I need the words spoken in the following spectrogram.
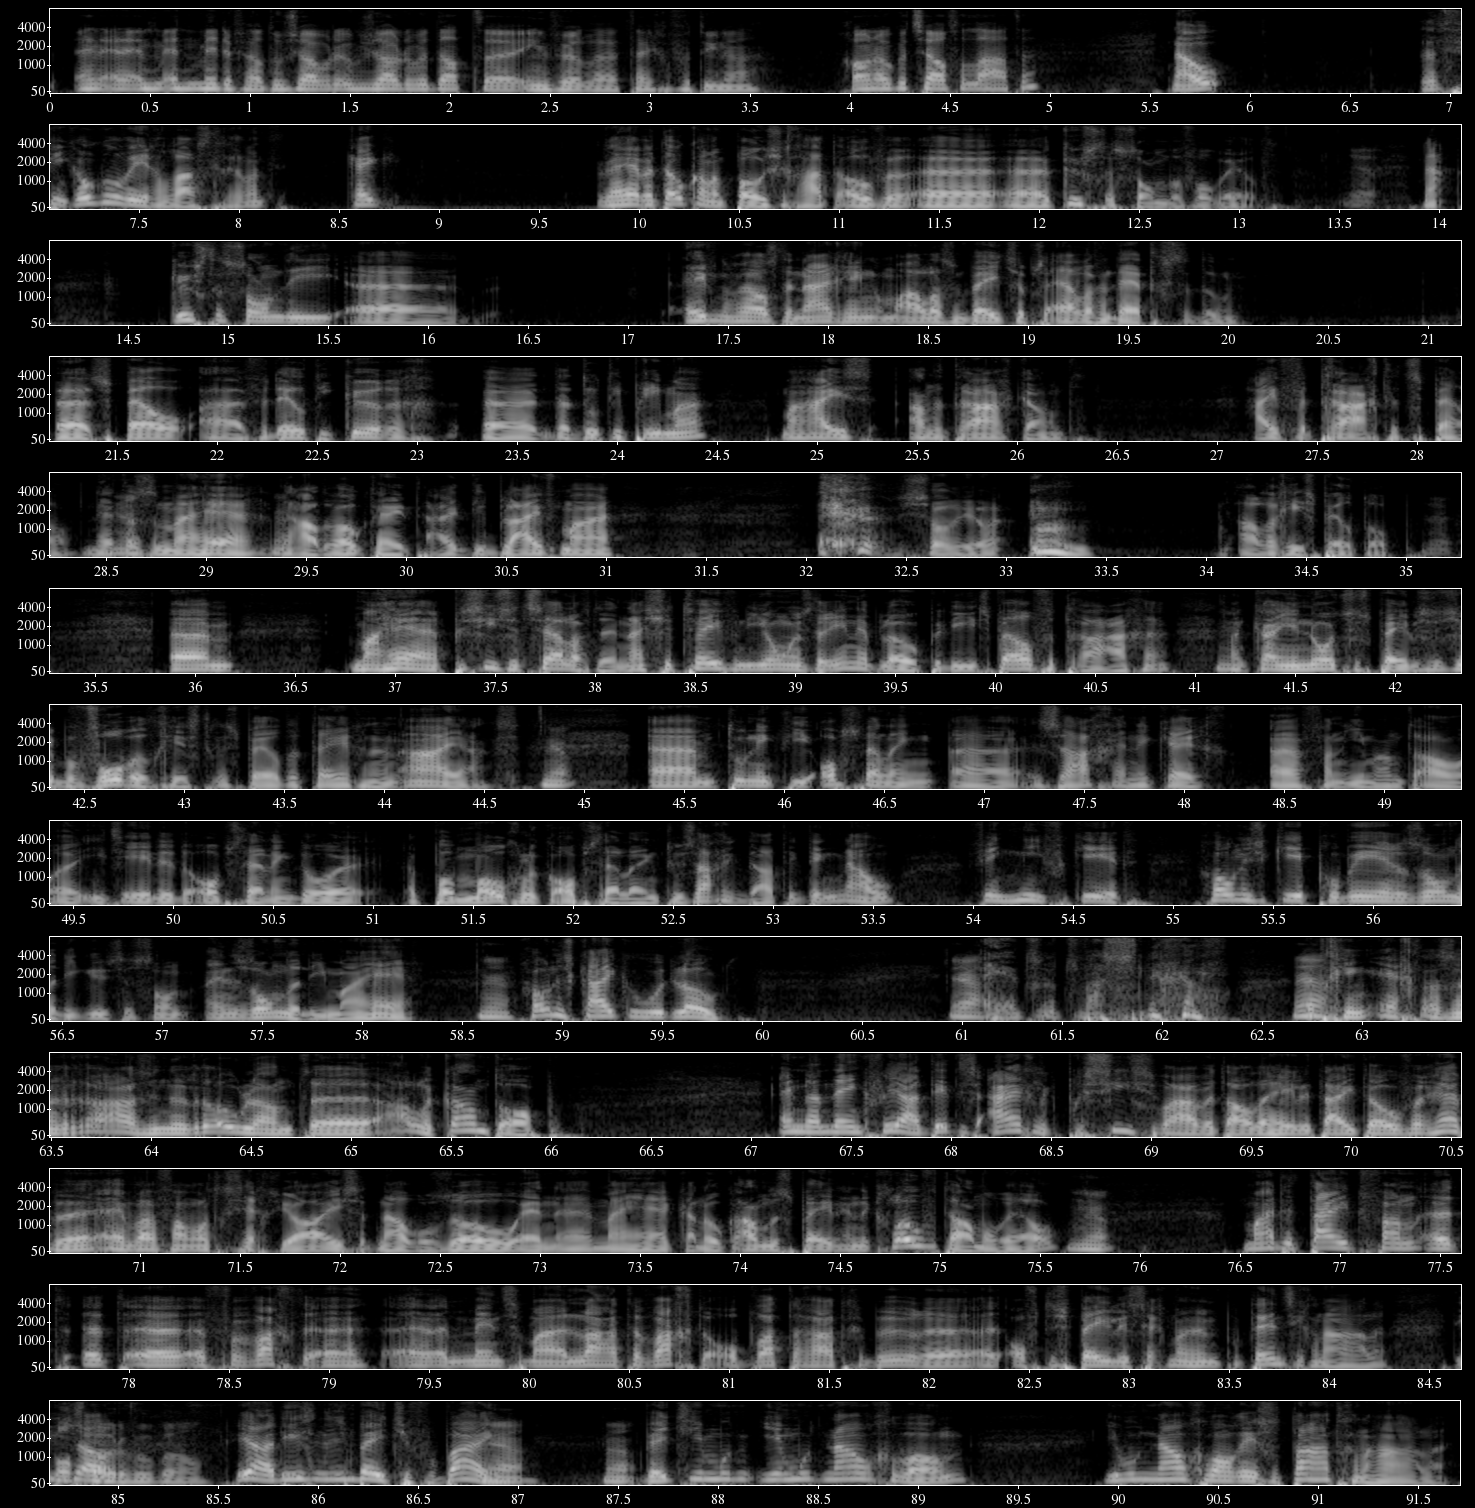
en, en, en het middenveld, hoe zouden, we- hoe zouden we dat eh, invullen tegen Fortuna? Gewoon ook hetzelfde laten? Nou, dat vind ik ook wel weer een lastige. Want kijk, wij hebben het ook al een poosje gehad over eh Gustafsson bijvoorbeeld. Ja. Nou, Gustafsson die eh, heeft nog wel eens de neiging om alles een beetje op zijn 11 en 30 te doen. Het spel verdeelt hij keurig, dat doet hij prima. Maar hij is aan de traagkant. Hij vertraagt het spel. Net Ja. als een Maher, Ja. daar hadden we ook de hele tijd. Die blijft maar... Sorry hoor. Allergie speelt op. Ja. Ehm, Maar her, precies hetzelfde. En als je twee van die jongens erin hebt lopen die het spel vertragen, Ja. dan kan je nooit zo spelen zoals je bijvoorbeeld gisteren speelde tegen een Ajax. Ja. Ehm, toen ik die opstelling eh, zag en ik kreeg eh, van iemand al eh, iets eerder de opstelling door de po- mogelijke opstelling, toen zag ik dat. Ik denk, nou, vind ik niet verkeerd. Gewoon eens een keer proberen zonder die Gustafsson en zonder die Maher. Ja. Gewoon eens kijken hoe het loopt. Ja. En het, het was snel. Het ging echt als een razende Roland alle kanten op. En dan denk ik van ja, dit is eigenlijk precies waar we het al de hele tijd over hebben. En waarvan wordt gezegd, ja, is het nou wel zo? En eh mijn her kan ook anders spelen. En ik geloof het allemaal wel. Ja. Maar de tijd van het, het eh, verwachten, eh, mensen maar laten wachten op wat er gaat gebeuren. of de spelers zeg maar hun potentie gaan halen. Die is al- voetbal. ja, die is, die is een beetje voorbij. Ja. Ja. Weet je, je moet, je moet nou gewoon, je moet nou gewoon resultaat gaan halen.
